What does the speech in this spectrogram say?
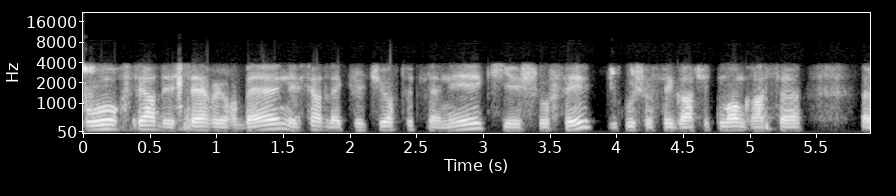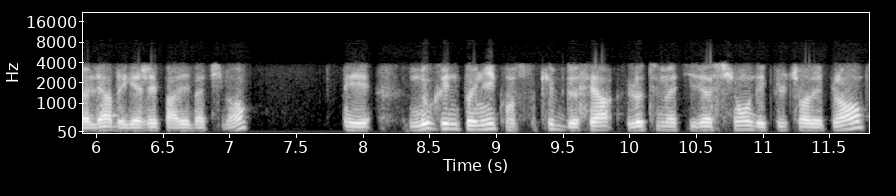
pour faire des serres urbaines et faire de la culture toute l'année qui est chauffée, du coup chauffée gratuitement grâce à l'air dégagé par les bâtiments. Et nous, Greenponic, on s'occupe de faire l'automatisation des cultures des plantes,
